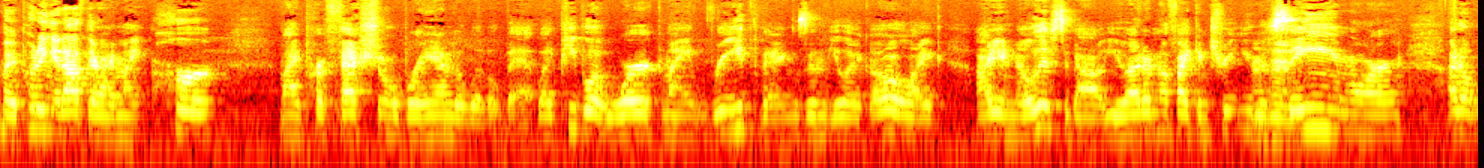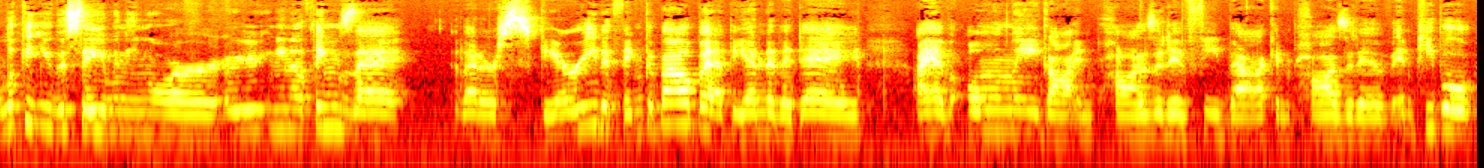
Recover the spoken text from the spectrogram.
by putting it out there i might hurt my professional brand a little bit. Like people at work might read things and be like oh like i didn't know this about you. I don't know if i can treat you the mm-hmm. same or i don't look at you the same anymore or you know things that that are scary to think about. But at the end of the day i have only gotten positive feedback and positive and people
